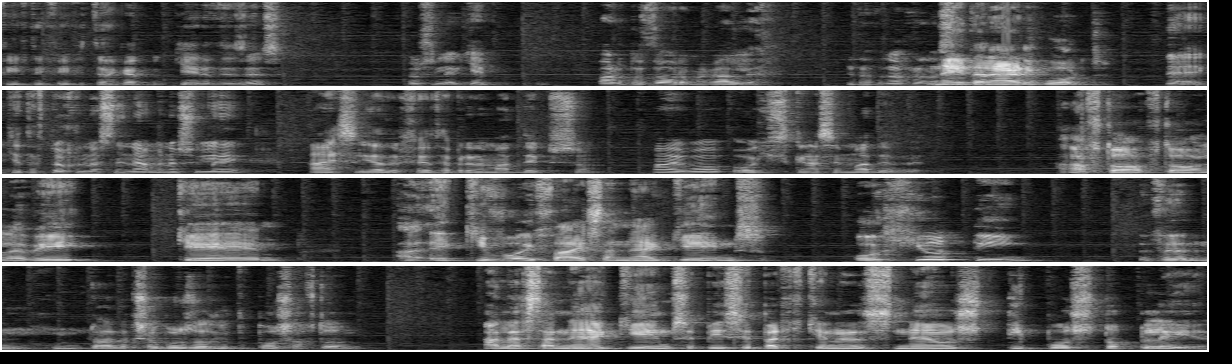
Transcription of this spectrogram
50-50 ήταν κάτι που κέρδιζες. Τώρα σου λέει: OK, πάρω το δώρο, μεγάλε. Και ταυτόχρονα ναι, στην ήταν ένα reward. ναι, και ταυτόχρονα στην άμυνα σου λέει: Α, εσύ αδερφέ θα πρέπει να μαντέψεις όμως. Μα εγώ, όχι, σκάσε, μάντευε. Αυτό, αυτό. Δηλαδή, και α, εκεί βοηθάει στα νέα games, όχι ότι Δεν, τώρα δεν ξέρω πώς το διατυπώσω αυτό. Αλλά στα νέα games επίσης υπάρχει και ένας νέος τύπος το player.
